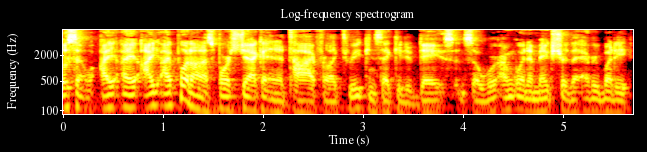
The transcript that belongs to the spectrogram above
Listen, I, I I put on a sports jacket and a tie for like three consecutive days, and so I'm going to make sure that everybody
